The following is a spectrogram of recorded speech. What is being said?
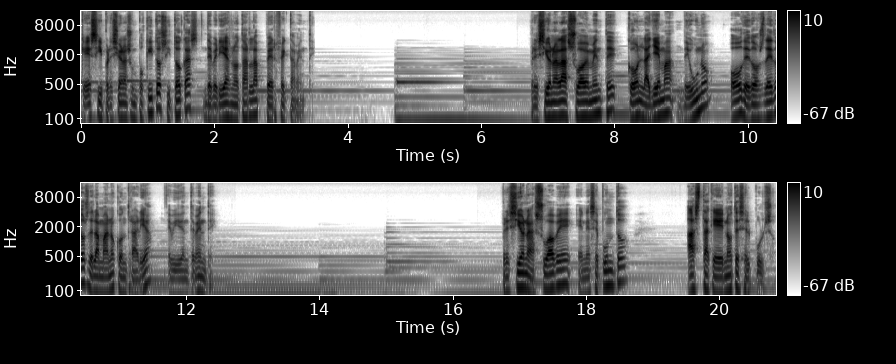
que si presionas un poquito, si tocas, deberías notarla perfectamente. Presiónala suavemente con la yema de uno o de dos dedos de la mano contraria, evidentemente. Presiona suave en ese punto hasta que notes el pulso.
